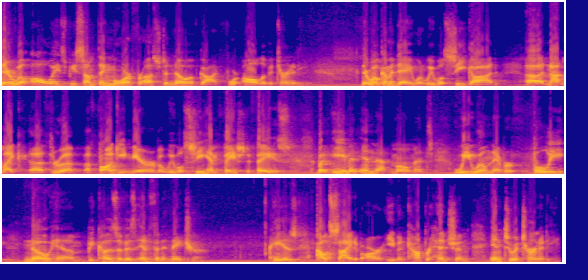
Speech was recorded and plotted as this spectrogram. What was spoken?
there will always be something more for us to know of God for all of eternity. There will come a day when we will see God uh, not like uh, through a, a foggy mirror, but we will see him face to face. But even in that moment, we will never fully know him because of his infinite nature. He is outside of our even comprehension into eternity.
